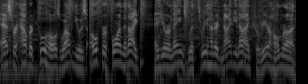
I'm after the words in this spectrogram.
As for Albert Pujols, well, he was 0 for 4 in the night, and he remains with 399 career home runs.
